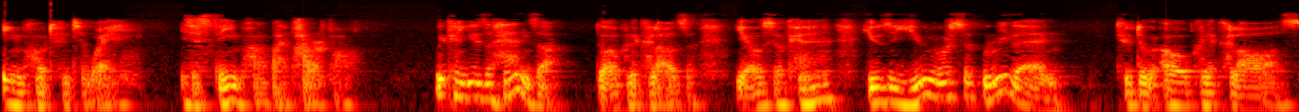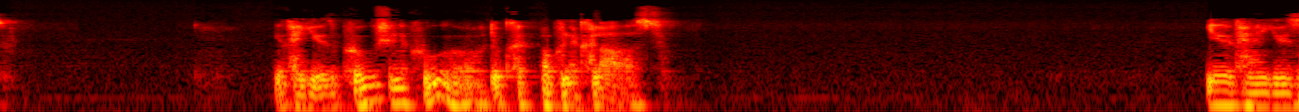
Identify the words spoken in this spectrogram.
important way. It's simple but powerful. We can use hands to open clouds. You also can use the universal breathing to do open clouds. You can use push and pull to open clouds. You can use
